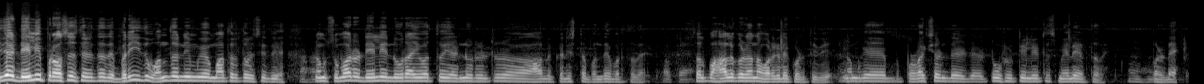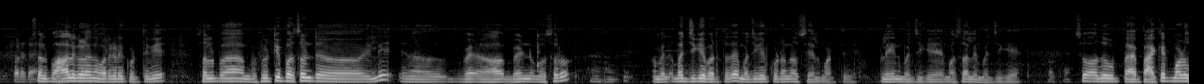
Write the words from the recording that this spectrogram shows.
ಇದೇ ಡೈಲಿ ಪ್ರಾಸೆಸ್ ಇರ್ತದೆ. ಬರೀ ಇದು ಒಂದು ನಿಮಗೆ ಮಾತ್ರ ತೋರಿಸಿದ್ವಿ. ನಮ್ಮ ಸುಮಾರು ಡೈಲಿ ನೂರೈವತ್ತು ಎರಡುನೂರು ಲೀಟ್ರ್ ಹಾಲು ಕನಿಷ್ಠ ಬಂದೇ ಬರ್ತದೆ. ಸ್ವಲ್ಪ ಹಾಲುಗಳನ್ನು ಹೊರಗಡೆ ಕೊಡ್ತೀವಿ. ನಮಗೆ ಪ್ರೊಡಕ್ಷನ್ ಟೂ ಫಿಫ್ಟಿ ಲೀಟರ್ಸ್ ಮೇಲೆ ಇರ್ತದೆ ಪರ್ ಡೇ ಸ್ವಲ್ಪ ಹಾಲುಗಳನ್ನು ಹೊರಗಡೆ ಕೊಡ್ತೀವಿ. ಸ್ವಲ್ಪ ಫಿಫ್ಟಿ ಪರ್ಸೆಂಟ್ ಇಲ್ಲಿ ಬೆಣ್ಣೆ ಮೊಸರು ಆಮೇಲೆ ಮಜ್ಜಿಗೆ ಬರ್ತದೆ. ಮಜ್ಜಿಗೆ ಕೂಡ ನಾವು ಸೇಲ್ ಮಾಡ್ತೀವಿ. ಪ್ಲೇನ್ ಮಜ್ಜಿಗೆ ಮಸಾಲೆ ಮಜ್ಜಿಗೆ. ಸೊ ಅದು ಪ್ಯಾಕೆಟ್ ಮಾಡೋ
